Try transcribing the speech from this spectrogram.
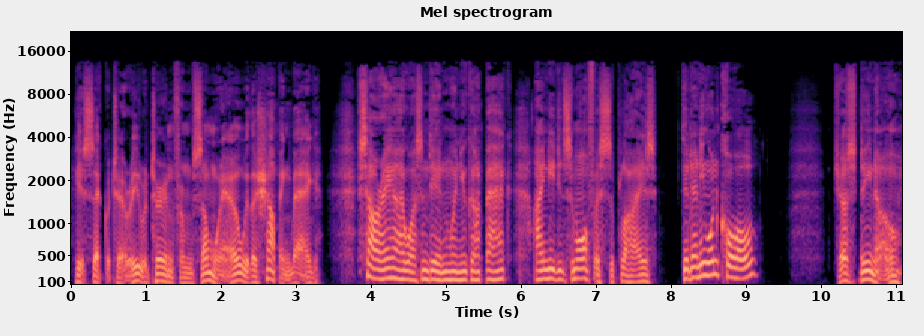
his secretary, returned from somewhere with a shopping bag. Sorry I wasn't in when you got back. I needed some office supplies. Did anyone call? Just Dino.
